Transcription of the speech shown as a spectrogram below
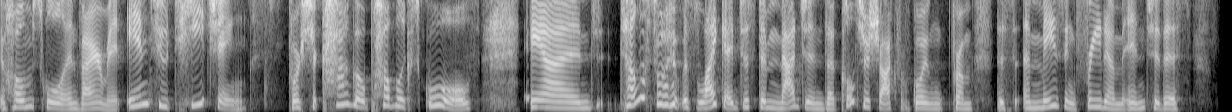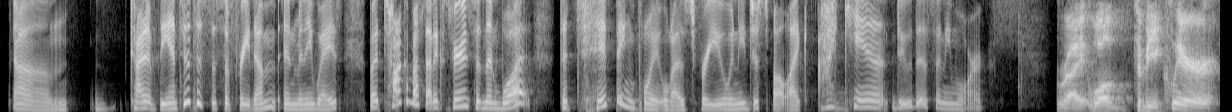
homeschool environment into teaching for Chicago public schools. And tell us what it was like. I just imagined the culture shock of going from this amazing freedom into this um, kind of the antithesis of freedom in many ways. But talk about that experience and then what the tipping point was for you when you just felt like, I can't do this anymore. Right. Well, to be clear,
